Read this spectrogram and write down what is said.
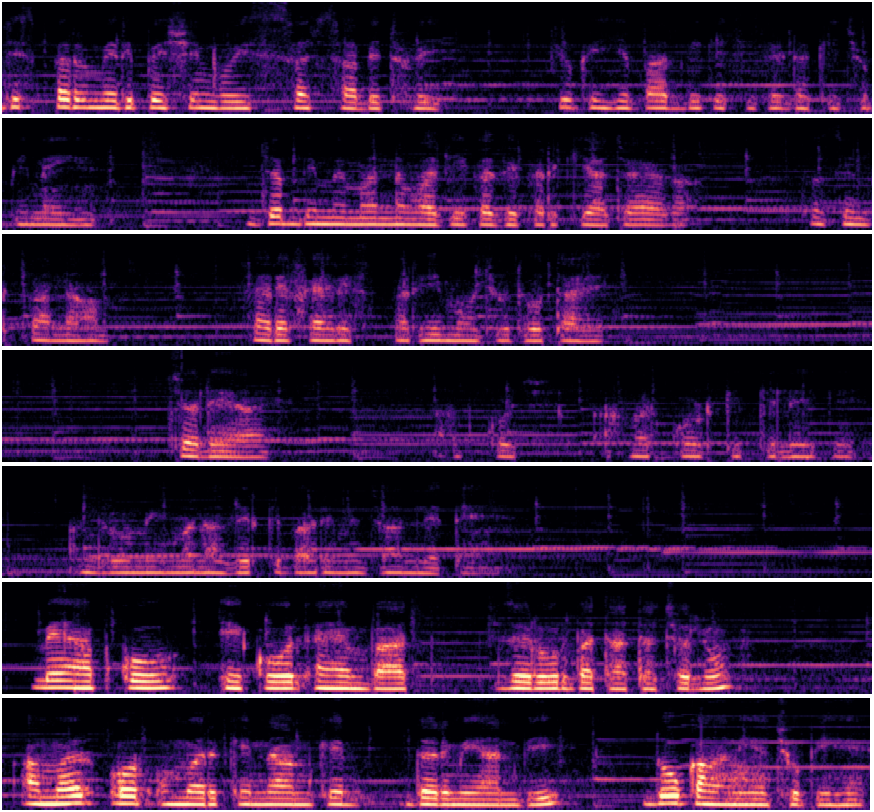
जिस पर मेरी पेशन गोई सच साबित हुई, क्योंकि ये बात भी किसी से ढकी छुपी नहीं है। जब भी मेहमान नवाजी का ज़िक्र किया जाएगा तो सिंध का नाम सारे फहरिस्त पर ही मौजूद होता है। चले आए। अब कुछ अमरकोट के किले के अंदरूनी मनाजिर के बारे में जान लेते हैं। मैं आपको एक और अहम बात ज़रूर बताता चलूँ। अमर और उमर के नाम के दरमियान भी दो कहानियाँ छुपी हैं।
